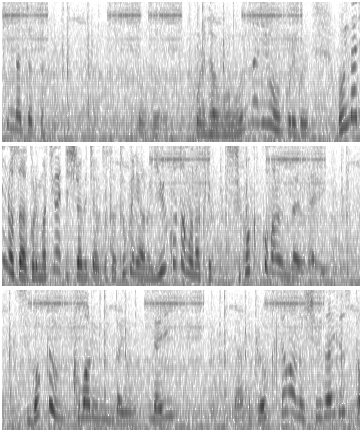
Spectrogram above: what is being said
気になっちゃった。そうそう。これだもう同じのこれこれ同じのさこれ間違えて調べちゃうとさ特にあの言うこともなくてすごく困るんだよね。すごく困るんだよね。やっぱクロックタワーの取材ですか？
